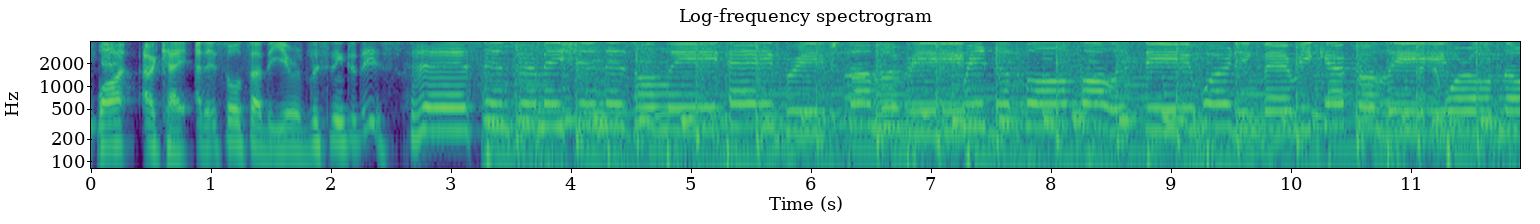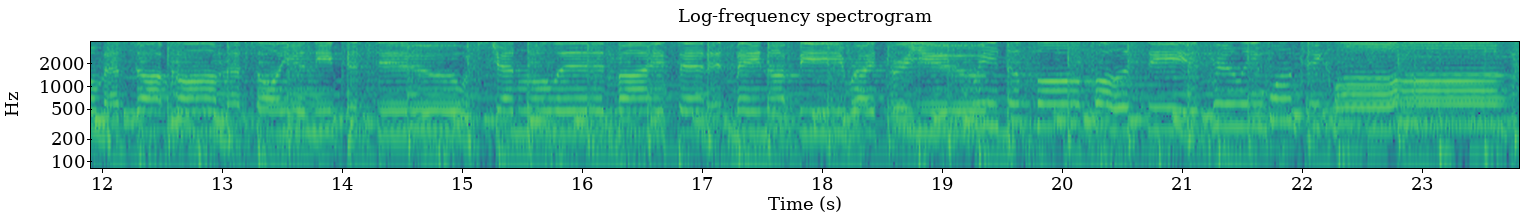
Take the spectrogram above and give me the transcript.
well, okay. And it's also the year of listening to this. This information is only a brief summary. Read the full policy wording very carefully. Visit worldnomads.com. That's all you need to do. It's general advice and it may not be right for you. Read the full policy. It really won't take long.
